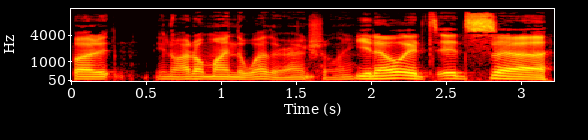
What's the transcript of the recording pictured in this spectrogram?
but it, you know I don't mind the weather actually. You know, it's it's uh,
